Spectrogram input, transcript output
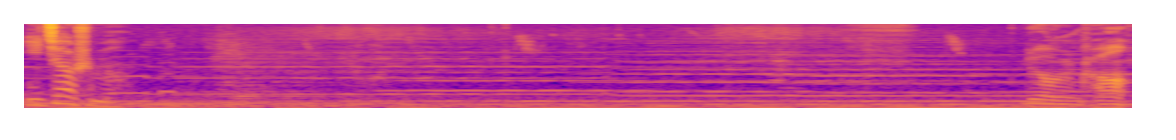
你叫什么？廖永昌。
